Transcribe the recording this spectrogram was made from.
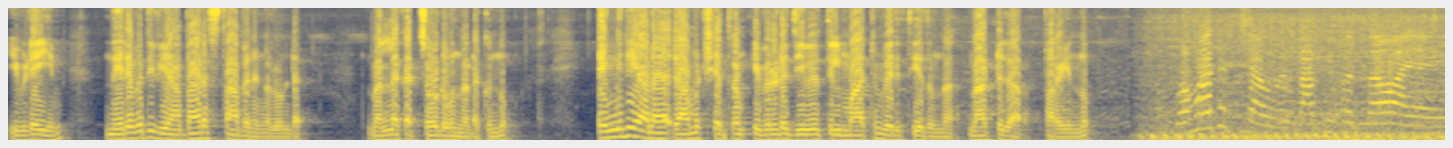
ഇവിടെയും നിരവധി വ്യാപാര സ്ഥാപനങ്ങളുണ്ട് നല്ല കച്ചവടവും നടക്കുന്നു എങ്ങനെയാണ് രാമക്ഷേത്രം ഇവരുടെ ജീവിതത്തിൽ മാറ്റം വരുത്തിയതെന്ന് നാട്ടുകാർ പറയുന്നു बहुत अच्छा हुआ है काफ़ी बदलाव आया है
